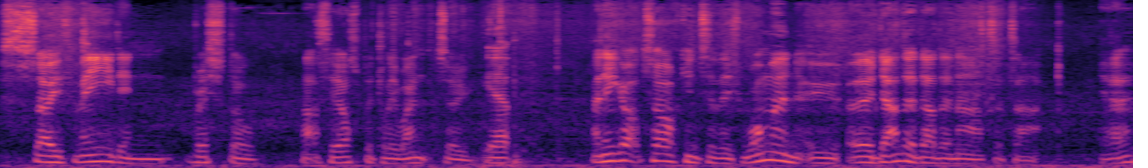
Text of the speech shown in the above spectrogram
Southmead in Bristol. That's the hospital he went to. Yep. And he got talking to this woman who her dad had had an heart attack, yeah,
